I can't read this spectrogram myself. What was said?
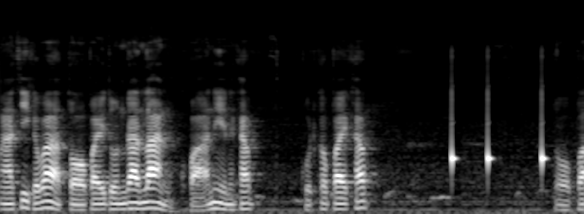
มาที่คำว่าต่อไปตรงด้านล่างขวานี่นะครับ กดเข้าไปครับ ต่อไป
